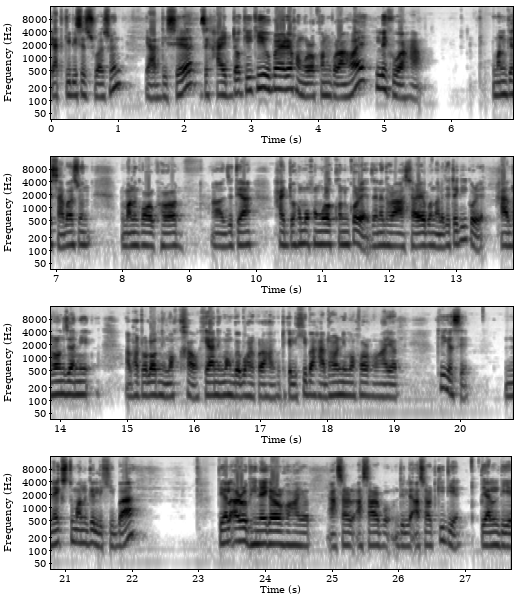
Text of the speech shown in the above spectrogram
ইয়াত কি দিছে চোৱাচোন। ইয়াত দিছে যে খাদ্য কি কি উপায়েৰে সংৰক্ষণ কৰা হয় লিখো আহা তোমালোকে চাবাচোন তোমালোকৰ ঘৰত যেতিয়া খাদ্যসমূহ সংৰক্ষণ কৰে যেনে ধৰা আচাৰে বনালে তেতিয়া কি কৰে? সাধাৰণ যে আমি ভাতৰ লগত নিমখ খাওঁ সেয়া নিমখ ব্যৱহাৰ কৰা হয়। গতিকে লিখিবা সাধাৰণ নিমখৰ সহায়ত। ঠিক আছে নেক্সট তোমালোকে লিখিবা তেল আৰু ভিনেগাৰৰ সহায়ত আচাৰ আচাৰ দিলে আচাৰত কি দিয়ে? তেল দিয়ে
